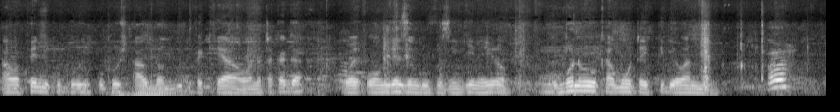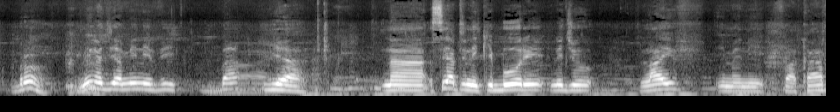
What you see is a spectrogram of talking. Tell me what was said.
hawapendi kupu- kupush album peke yao, wanatakaga wa- waongeze nguvu zingine you know. Mbona wewe ukaamua utaipiga one man? ah, bro mimi najiamini vibaya na si ati ni kiburi ni juu life imeni fuck up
